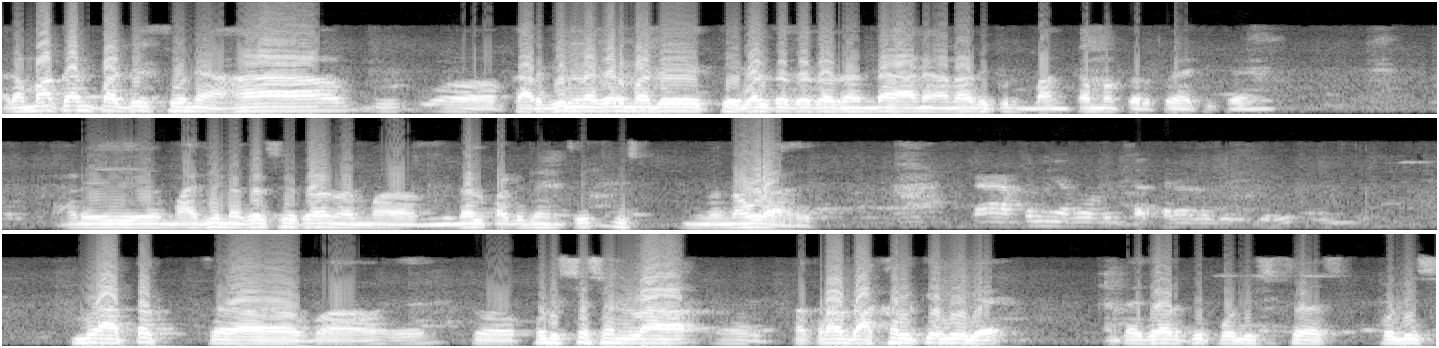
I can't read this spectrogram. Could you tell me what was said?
रमाकांत? पाटील सोन्या. हा कारगिल नगरमध्ये केबल त्याचा धंदा आणि अनाधिकृत बांधकामं करतो या ठिकाणी. आणि माजी नगरसेविका मिनल पाटील यांचे नवरा आहे. मी आता पोलीस स्टेशनला तक्रार दाखल केलेली आहे. त्याच्यावरती पोलीस पोलीस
